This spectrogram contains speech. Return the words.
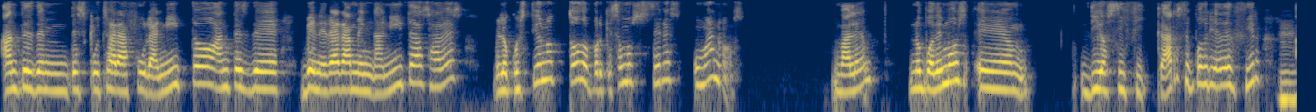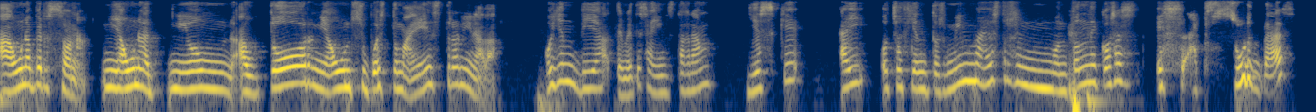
antes de, de escuchar a fulanito, antes de venerar a menganita, ¿sabes? Me lo cuestiono todo porque somos seres humanos, ¿vale? No podemos eh, diosificar, se podría decir, Mm. a una persona, ni a, una, ni a un autor, ni a un supuesto maestro, ni nada. Hoy en día te metes a Instagram y es que hay 800.000 maestros en un montón de cosas es absurdas,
